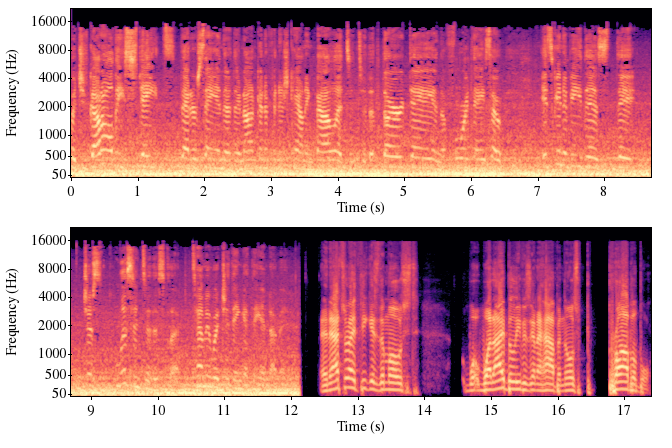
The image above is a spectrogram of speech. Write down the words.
But you've got all these states that are saying that they're not going to finish counting ballots into the third day and the fourth day. So it's going to be this, they just listen to this clip. Tell me what you think at the end of it. And that's what I think is the most, what, what I believe is going to happen. The most probable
